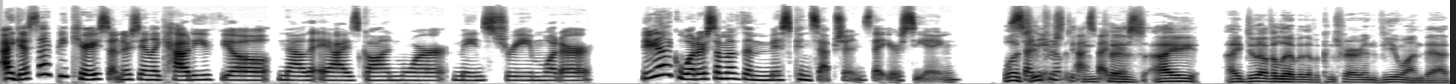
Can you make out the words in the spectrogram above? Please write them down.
I guess I'd be curious to understand like how do you feel now that AI's gone more mainstream? What are maybe like what are some of the misconceptions that you're seeing? Well, it's interesting because I I do have a little bit of a contrarian view on that.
